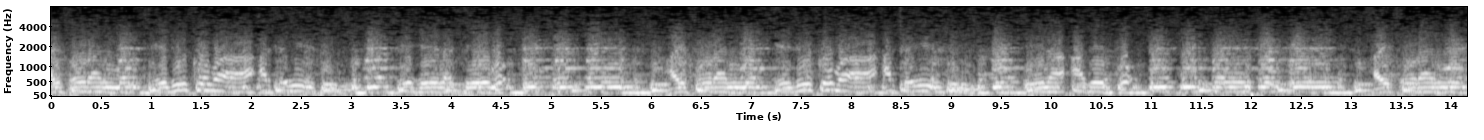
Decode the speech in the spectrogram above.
ay furaneen idinkuma arkaysid ehelashego ay furaneen idinkuma arkaysid ila adeerko ay furaneen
